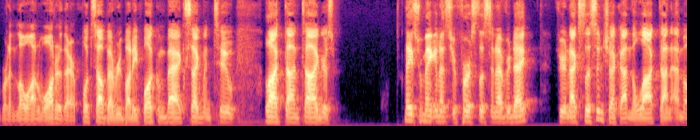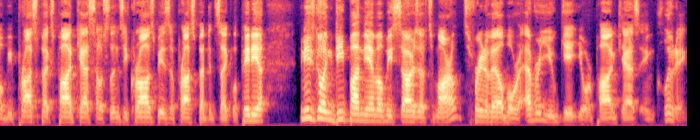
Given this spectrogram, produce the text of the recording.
Running low on water there. What's up, everybody? Welcome back. Segment two, Locked On Tigers. Thanks for making us your first listen every day. For your next listen, check out the Locked On MLB Prospects podcast. Host Lindsey Crosby is a prospect encyclopedia, and he's going deep on the MLB stars of tomorrow. It's free and available wherever you get your podcasts, including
